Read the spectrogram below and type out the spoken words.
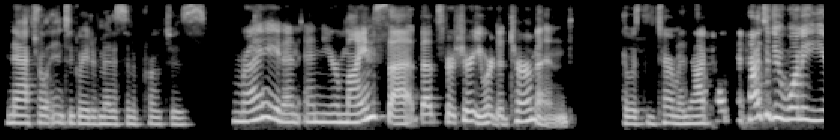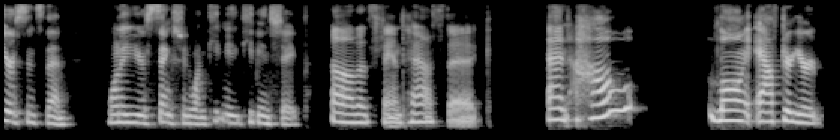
natural integrative medicine approaches. Right. And and your mindset, that's for sure. You were determined. I was determined. I, I tried to do one a year since then. One a year sanctioned one. Keep me keep me in shape. Oh, that's fantastic. And how long after your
